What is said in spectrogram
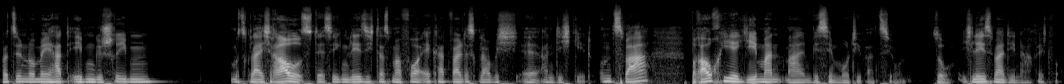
Gott Syndrome hat eben geschrieben, muss gleich raus. Deswegen lese ich das mal vor, Eckart, weil das, glaube ich, äh, an dich geht. Und zwar braucht hier jemand mal ein bisschen Motivation. So, ich lese mal die Nachricht vor.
